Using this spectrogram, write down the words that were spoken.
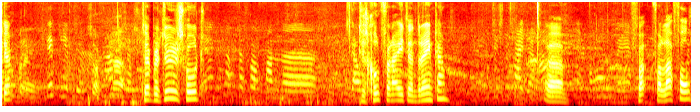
Tem- temperatuur is goed. Het is goed van eten en drinken. Uh, fa- falafel.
